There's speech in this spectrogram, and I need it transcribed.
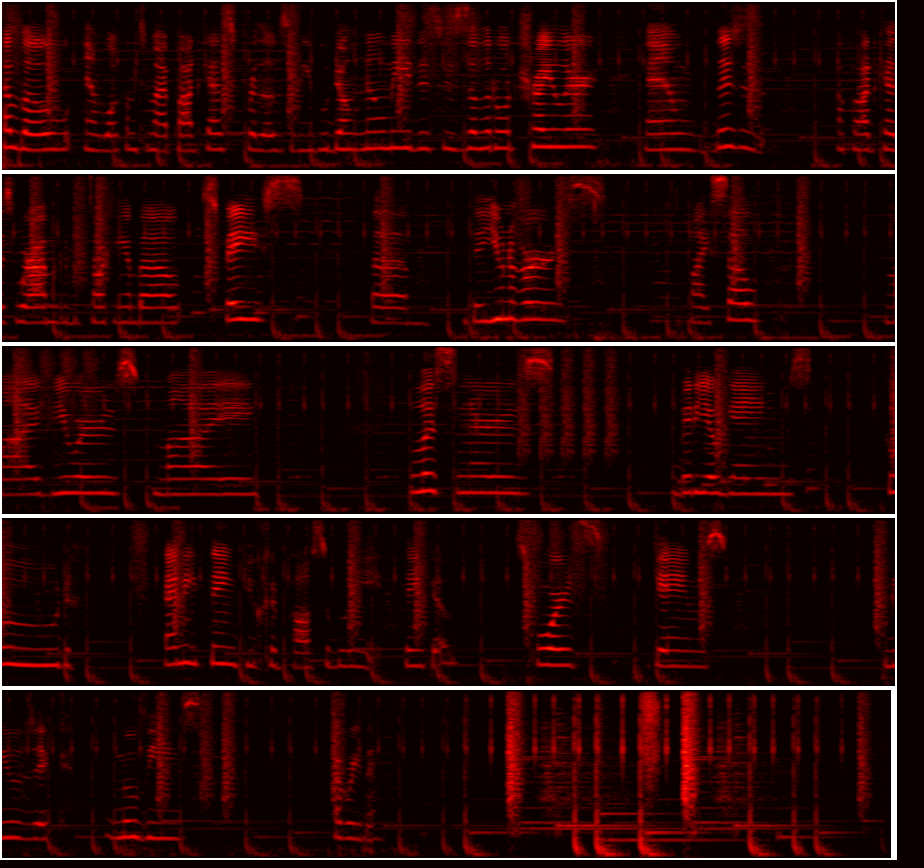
Hello, and welcome to my podcast. For those of you who don't know me, this is a little trailer, and this is a podcast where I'm going to be talking about space, um, the universe, myself, my viewers, my listeners, video games, food, anything you could possibly think of sports, games, music, movies, everything.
